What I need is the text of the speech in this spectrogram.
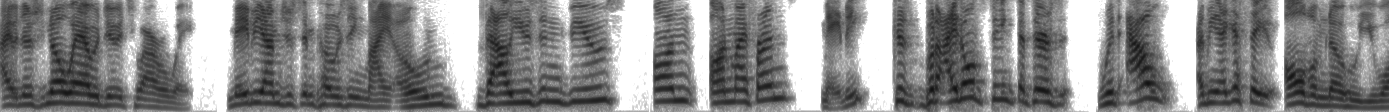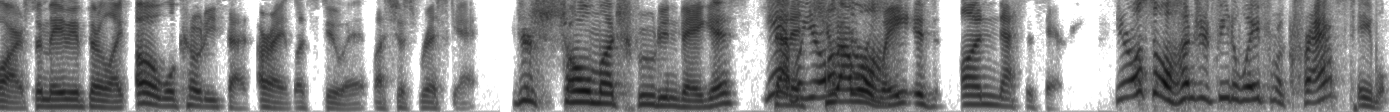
I, there's no way I would do a two hour wait. Maybe I'm just imposing my own values and views on on my friends. Maybe because, but I don't think that there's without. I mean, I guess they all of them know who you are. So maybe if they're like, oh well, Cody said, all right, let's do it. Let's just risk it. There's so much food in Vegas Yeah, that but a two hour wait is unnecessary. You're also 100 feet away from a craps table.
